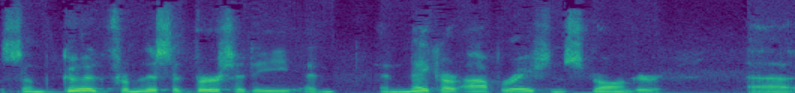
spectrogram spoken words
some good from this adversity and and make our operations stronger. Uh,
